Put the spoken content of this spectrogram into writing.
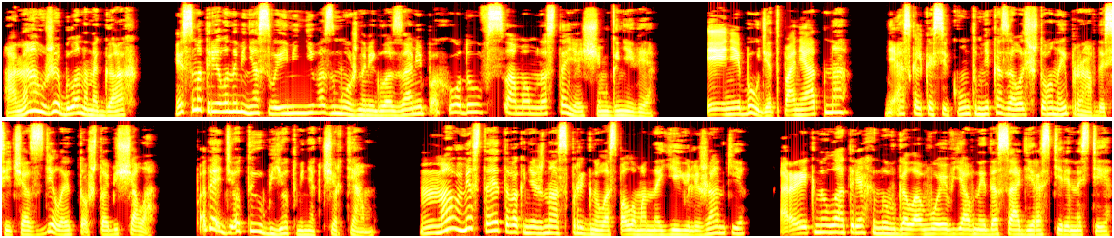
Она уже была на ногах, и смотрела на меня своими невозможными глазами, походу, в самом настоящем гневе. «И не будет понятно?» Несколько секунд мне казалось, что она и правда сейчас сделает то, что обещала. Подойдет и убьет меня к чертям. Но вместо этого княжна спрыгнула с поломанной ею лежанки, рыкнула, тряхнув головой в явной досаде и растерянности,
